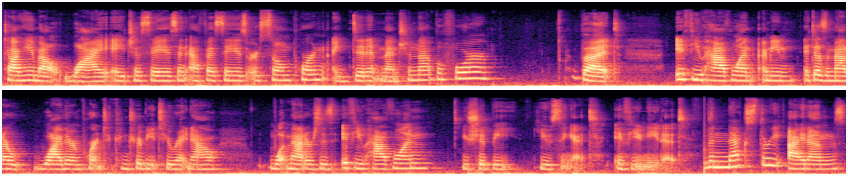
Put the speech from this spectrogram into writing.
talking about why HSAs and FSAs are so important. I didn't mention that before, but if you have one, I mean, it doesn't matter why they're important to contribute to right now. What matters is if you have one, you should be using it if you need it. The next three items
